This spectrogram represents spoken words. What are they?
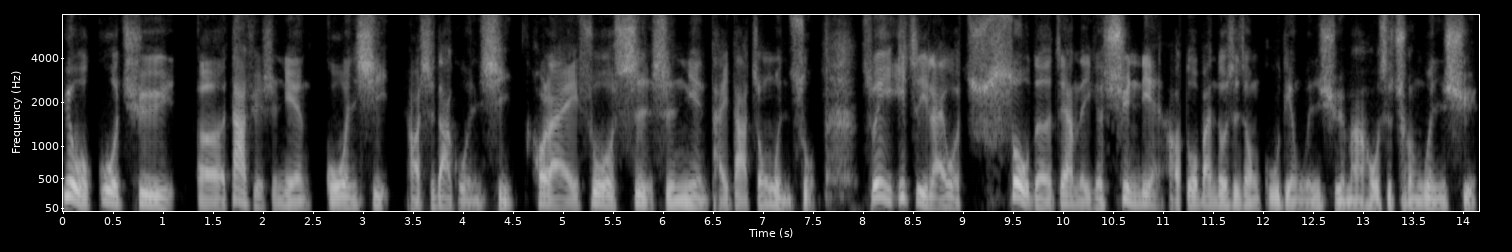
因为我过去呃大学是念国文系，啊，师大国文系。后来硕士是念台大中文所，所以一直以来我受的这样的一个训练，啊多半都是这种古典文学嘛，或是纯文学。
